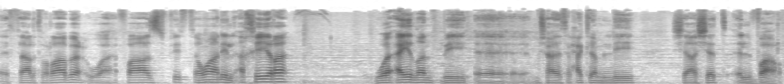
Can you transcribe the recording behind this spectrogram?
الثالث والرابع وفاز في الثواني الأخيرة وأيضا بمشاهدة الحكم لشاشة الفار.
